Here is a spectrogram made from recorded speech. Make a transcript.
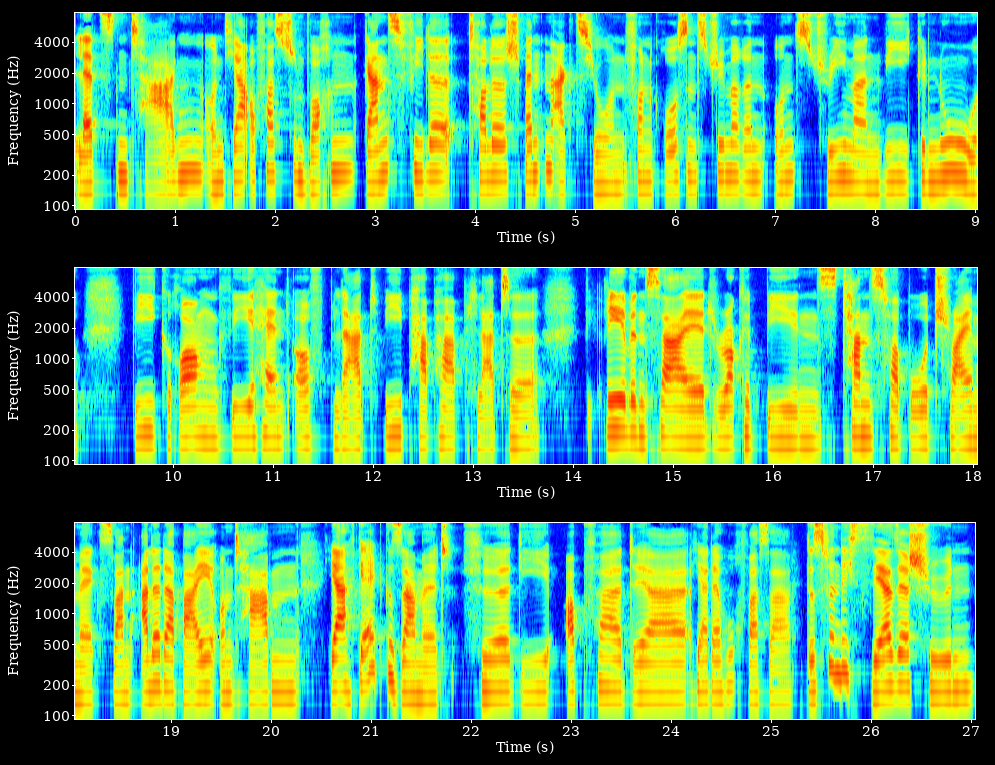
letzten Tagen und ja auch fast schon Wochen ganz viele tolle Spendenaktionen von großen Streamerinnen und Streamern wie Gnu, wie Gronk, wie Hand of Blood, wie Papa Platte, Rebenzeit, Rocket Beans, Tanzverbot, Trimax waren alle dabei und haben ja Geld gesammelt für die Opfer der ja der Hochwasser. Das finde ich sehr sehr schön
